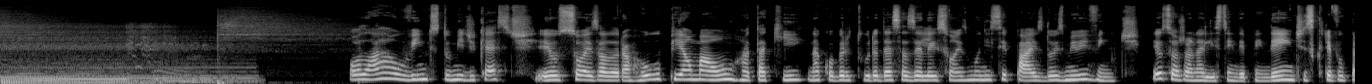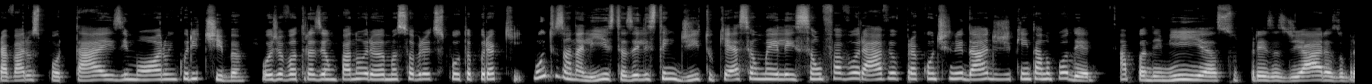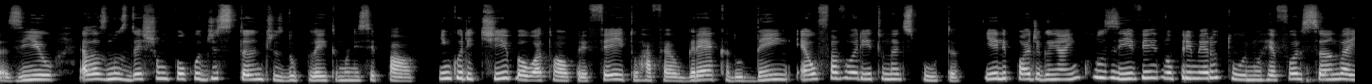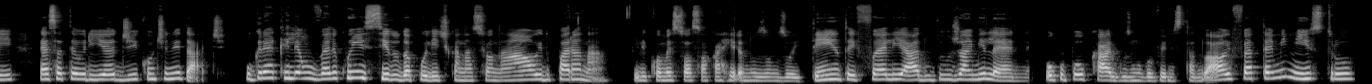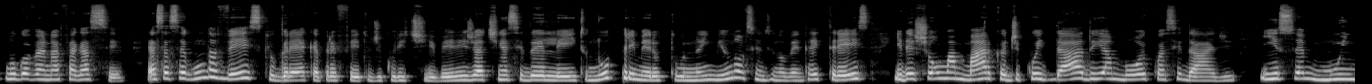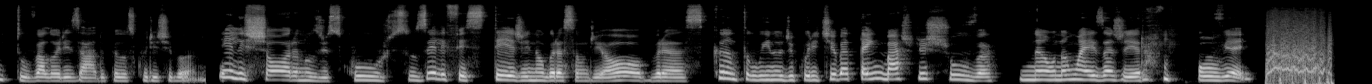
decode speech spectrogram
Olá, ouvintes do Midcast. Eu sou a Isadora Rupp e é uma honra estar aqui na cobertura dessas eleições municipais 2020. Eu sou jornalista independente, escrevo para vários portais e moro em Curitiba. Hoje eu vou trazer um panorama sobre a disputa por aqui. Muitos analistas eles têm dito que essa é uma eleição favorável para a continuidade de quem está no poder, a pandemia, as surpresas diárias do Brasil, elas nos deixam um pouco distantes do pleito municipal. Em Curitiba, o atual prefeito, Rafael Greca, do DEM, é o favorito na disputa. E ele pode ganhar, inclusive, no primeiro turno, reforçando aí essa teoria de continuidade. O Greca ele é um velho conhecido da política nacional e do Paraná. Ele começou a sua carreira nos anos 80 e foi aliado do Jaime Lerner. Ocupou cargos no governo estadual e foi até ministro no governo FHC. Essa é a segunda vez que o Greca é prefeito de Curitiba. Ele já tinha sido eleito no primeiro turno em 1993 e deixou uma marca de cuidado e amor com a cidade. E isso é muito valorizado pelos curitibanos. Ele chora nos discursos, ele festeja a inauguração de obras, canta o hino de Curitiba até embaixo de chuva. Não, não é exagero. Ouve aí.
